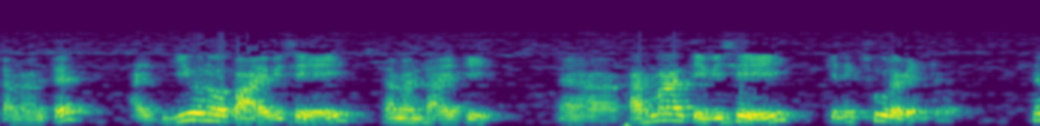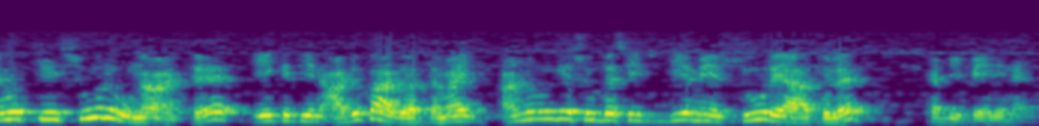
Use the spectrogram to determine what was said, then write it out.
තමන්ට අයිති ජීවනෝපාය විශේෂයි තමන්ට අයිති කර්මාන්තයේ විශේෂයි කෙනෙක් සූර වෙන්න ඕන. නමුත් මේ සූර වුණාට ඒකේ තියෙන අඩුපාඩුවක් තමයි අනුන්ගේ සුභ සිද්ධිය මේ සූර්යා තුල කැපිපෙන්නේ නැහැ.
